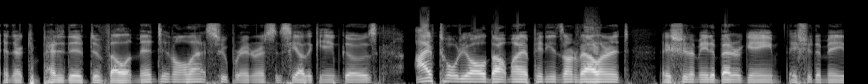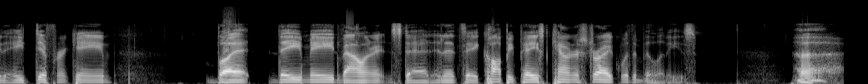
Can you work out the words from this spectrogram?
and their competitive development and all that. Super interested to see how the game goes. I've told you all about my opinions on Valorant. They should have made a better game. They should have made a different game. But they made Valorant instead, and it's a copy paste Counter Strike with abilities. I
